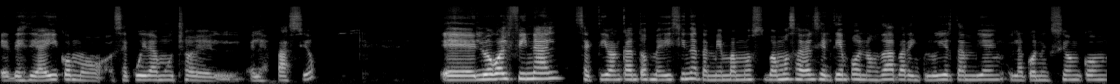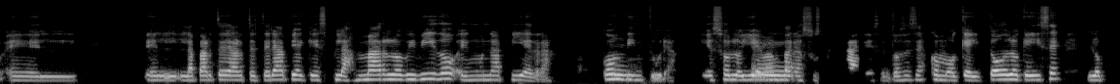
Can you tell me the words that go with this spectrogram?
eh, desde ahí como se cuida mucho el, espacio. Eh, luego al final se activan cantos medicina, también vamos, vamos a ver si el tiempo nos da para incluir también la conexión con el, la parte de arte terapia, que es plasmar lo vivido en una piedra con mm. pintura. Y eso lo llevan para sus altares. Entonces es como, ok, todo lo que hice, lo,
